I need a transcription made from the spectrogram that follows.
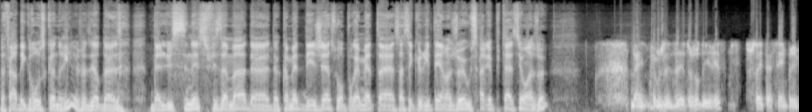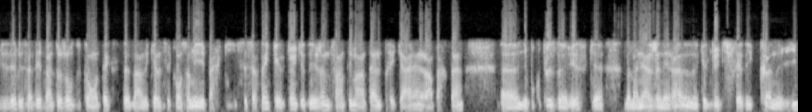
de faire des grosses conneries, je veux dire, d'halluciner suffisamment, de, de, commettre des gestes où on pourrait mettre euh, sa sécurité en jeu ou sa réputation en jeu? Ben, comme je le disais, il y a toujours des risques ça est assez imprévisible et ça dépend toujours du contexte dans lequel c'est consommé et par qui. C'est certain que quelqu'un qui a déjà une santé mentale précaire en partant, euh, il y a beaucoup plus de risques. De manière générale, quelqu'un qui ferait des conneries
